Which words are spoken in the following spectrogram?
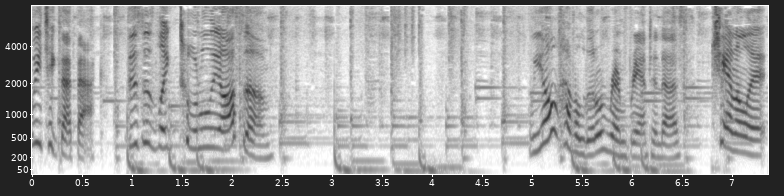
we take that back. This is like totally awesome. We all have a little Rembrandt in us. Channel it.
